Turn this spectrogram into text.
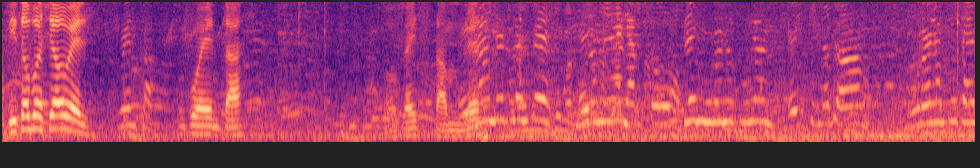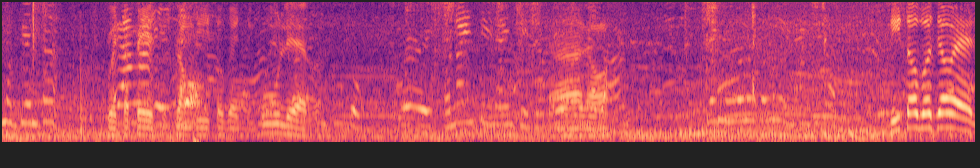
Dito, Boss Joel. Kwenta. Yung kwenta. Oh, guys, tumbler. 800 lang, te. Mura na yan. Te, mura na po yan. 80 na lang. Mura lang po tayo magbenta. 50 pesos lang dito, guys. Yung cooler. O 90, 90. Te, mura na tayo. 90 lang. Dito, Boss Joel.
